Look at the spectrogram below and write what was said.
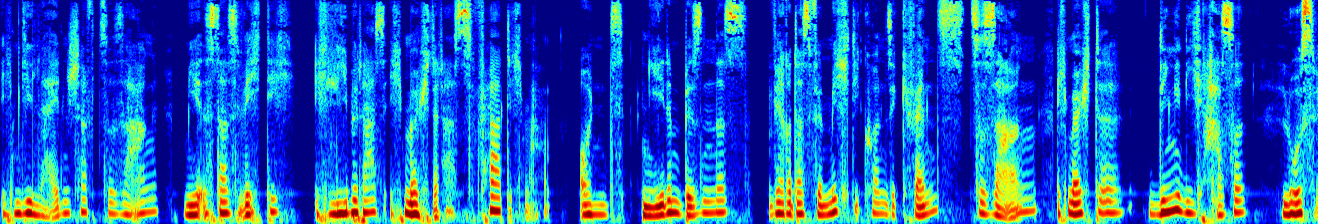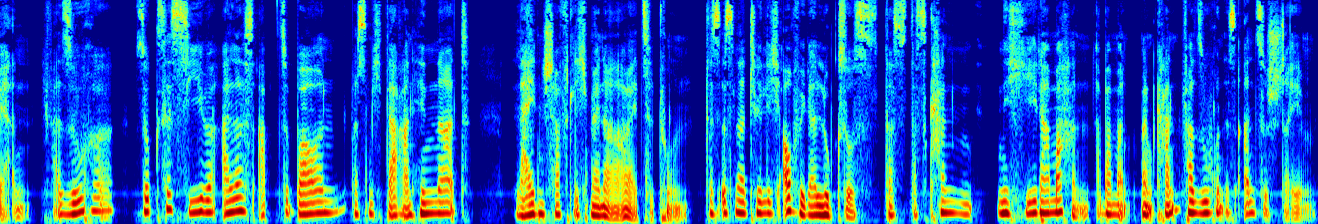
eben die Leidenschaft zu sagen, mir ist das wichtig, ich liebe das, ich möchte das fertig machen. Und in jedem Business wäre das für mich die Konsequenz zu sagen, ich möchte Dinge, die ich hasse, loswerden. Ich versuche sukzessive alles abzubauen, was mich daran hindert, leidenschaftlich meine Arbeit zu tun. Das ist natürlich auch wieder Luxus. Das, das kann nicht jeder machen, aber man, man kann versuchen, es anzustreben.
